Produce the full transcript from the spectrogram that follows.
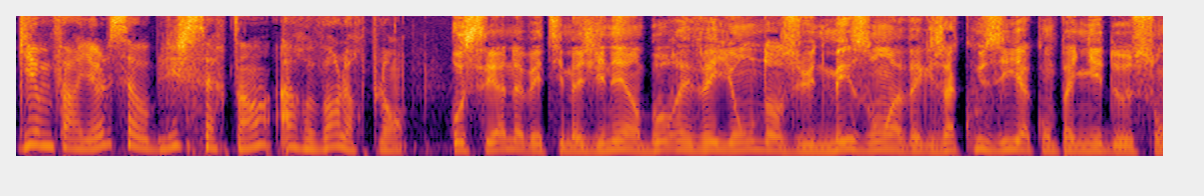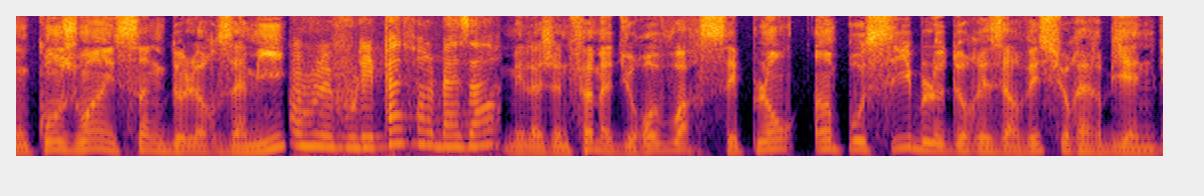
Guillaume Fariol, ça oblige certains à revoir leurs plans. Océane avait imaginé un beau réveillon dans une maison avec jacuzzi accompagné de son conjoint et cinq de leurs amis. On ne voulait pas faire le bazar. Mais la jeune femme a dû revoir ses plans, impossible de réserver sur Airbnb.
